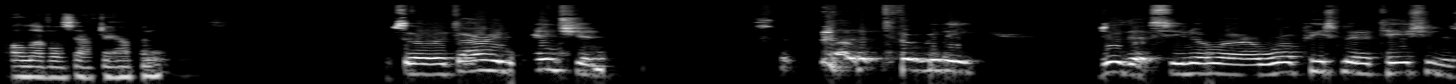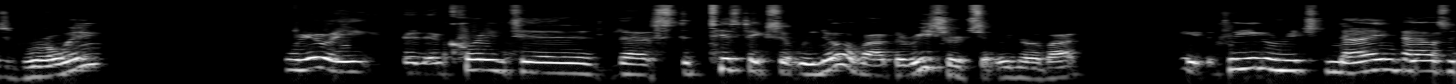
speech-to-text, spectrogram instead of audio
All levels have to happen at once. So it's our intention to really do this. You know, our world peace meditation is growing. Really, according to the statistics that we know about, the research that we know about, if we even reached 9,000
